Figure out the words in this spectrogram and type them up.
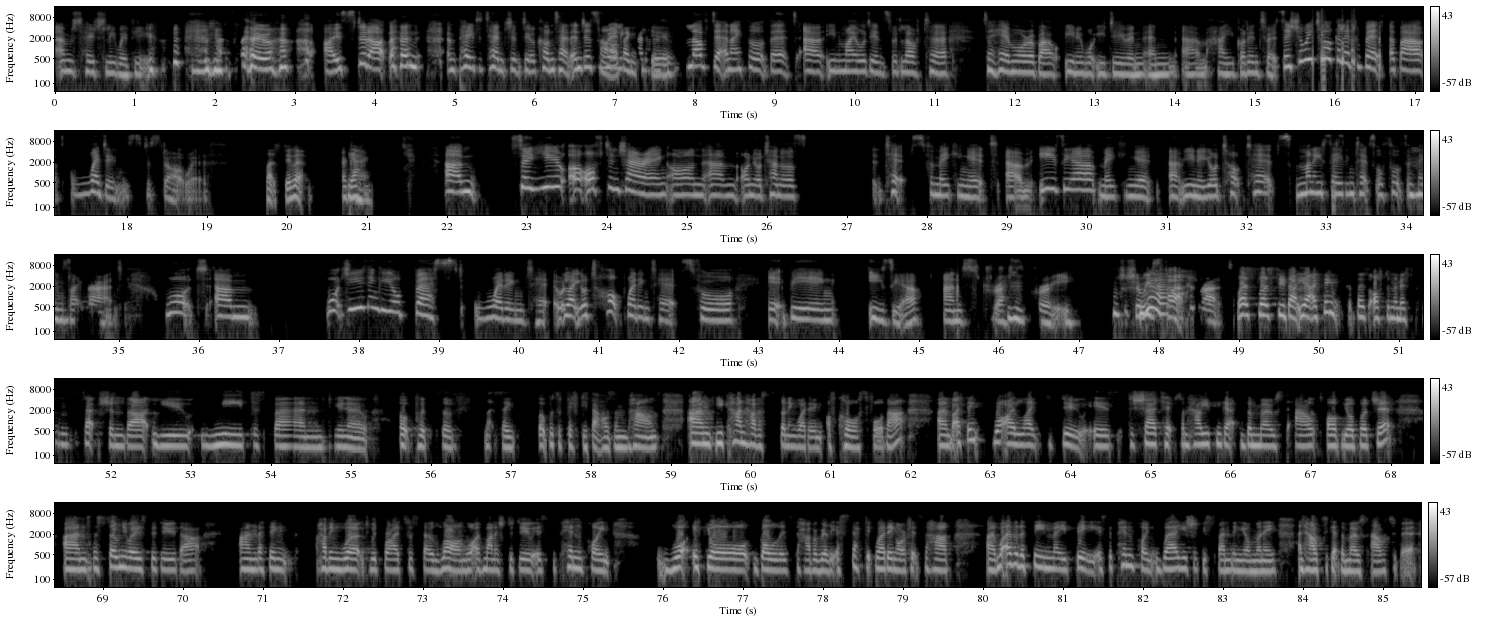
am totally with you. so I stood up and, and paid attention to your content and just oh, really loved it. And I thought that, uh, you know, my audience would love to to hear more about you know what you do and and um, how you got into it. So shall we talk a little bit about weddings to start with? Let's do it. Okay. Yeah. um so you are often sharing on um on your channels tips for making it um easier making it um, you know your top tips money saving tips all sorts of mm-hmm. things like that. What um what do you think are your best wedding tip like your top wedding tips for it being easier and mm-hmm. stress free Shall we yeah. start with that? Let's let's do that. Yeah, I think there's often the misconception that you need to spend, you know, upwards of let's say upwards of fifty thousand pounds, and you can have a stunning wedding, of course, for that. Um, but I think what I like to do is to share tips on how you can get the most out of your budget, and there's so many ways to do that. And I think having worked with brides for so long, what I've managed to do is to pinpoint what if your goal is to have a really aesthetic wedding or if it's to have um, whatever the theme may be is to pinpoint where you should be spending your money and how to get the most out of it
